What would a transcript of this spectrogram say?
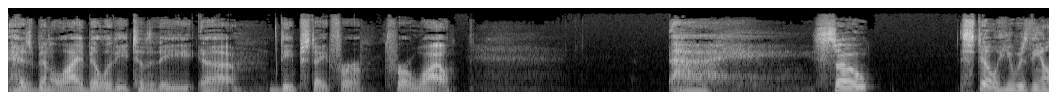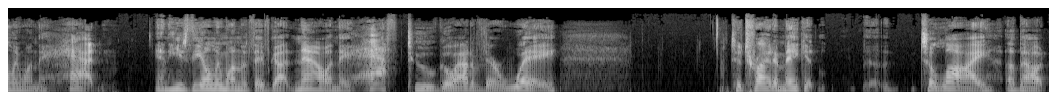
has been a liability to the uh, deep state for for a while. so, still, he was the only one they had and he's the only one that they've got now, and they have to go out of their way to try to make it uh, to lie about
